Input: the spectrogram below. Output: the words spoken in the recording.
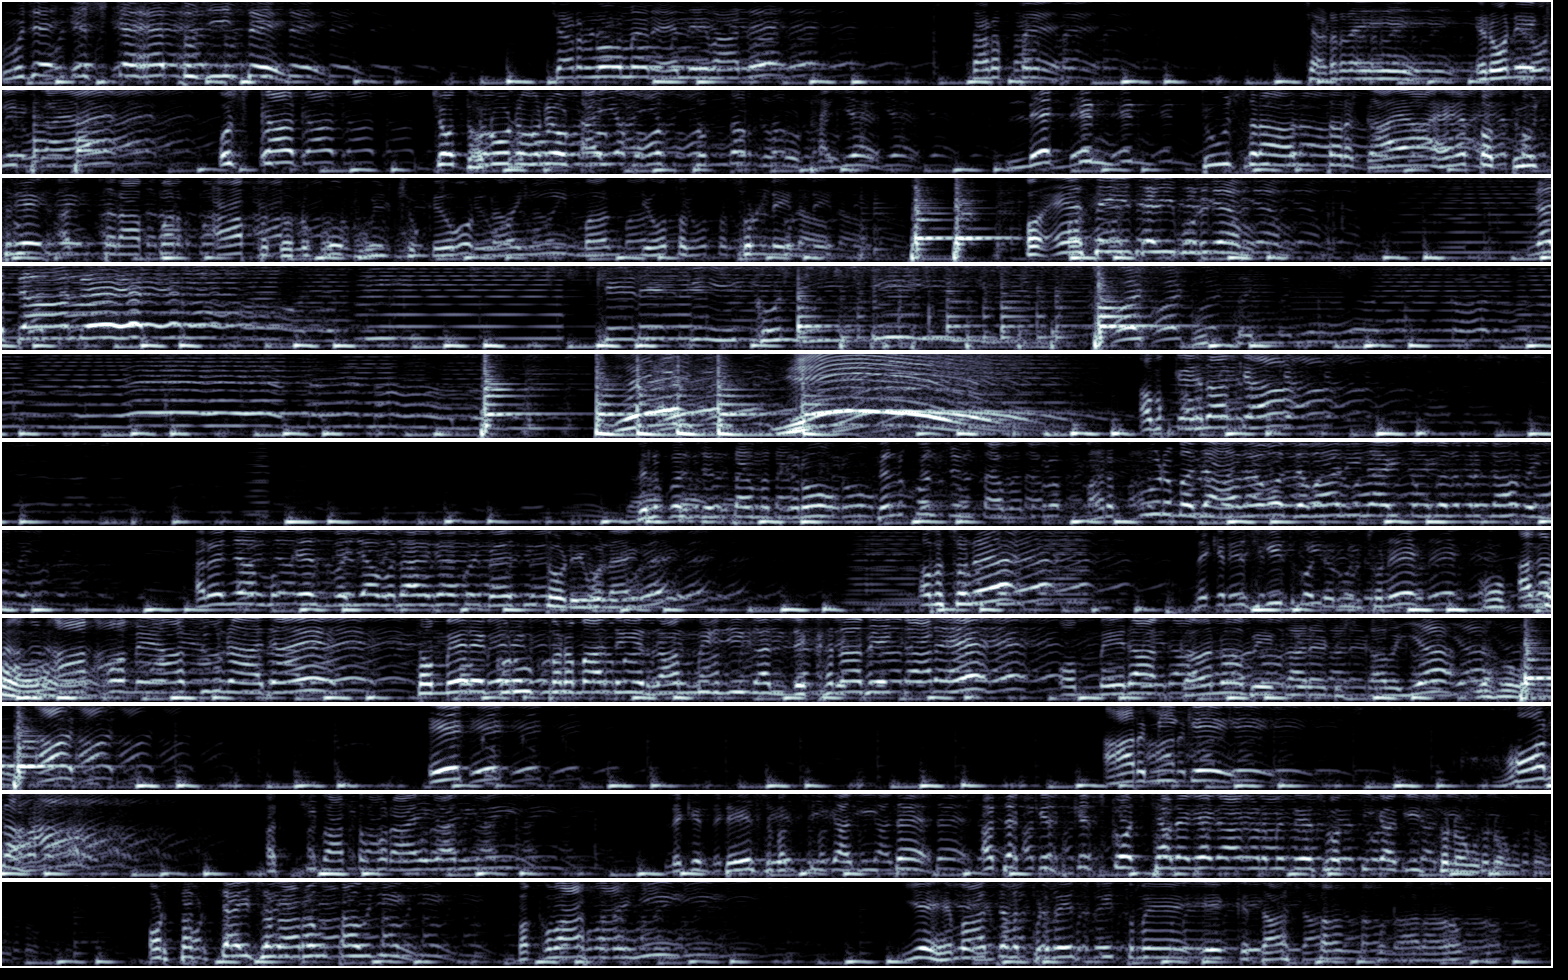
मुझे इश्क है तुझी से चरणों में रहने वाले सर पे चढ़ रहे हैं। इन्होंने गीत गाया है, उसका जो धुन उन्होंने उठाई है, बहुत सुंदर धुन उठाई है। लेकिन दूसरा अंतर गाया है तो दूसरे अंतरा पर आप धुन को भूल चुके हो नहीं मानते हो तो सुन लेना। और ऐसे ही सही भूल गए न जाने खिड़की खुली ये अब कहना क्या? बिल्कुल चिंता मत करो, बिल्कुल चिंता मत करो। भरपूर मज़ा आवे वो जवानी नहीं तुमको तो फिर कहा भाई? अरे जब मुकेश भैया बुलाएगा कोई वैसी थोड़ी बुलाएँगे अब सुने लेकिन इस गीत को ज़रूर सुने। अगर आँखों में आँसू ना आ जाए तो मेरे गुरु परमात्मा रामवीर जी का लिखना बेकार है और मेरा गाना बेकार है डिस्का भैया आज एक आर्मी के होनहार अच्छी बातों पर आएगा भी नहीं लेकिन देशभक्ति का गीत है। अच्छा किस किस को अच्छा लगेगा अगर मैं देशभक्ति का गीत सुनाऊं तो? और सच्चाई सुना रहा हूँ ताऊ जी बकवास नहीं ये हिमाचल प्रदेश की तुम्हें एक दास्तान सुना रहा हूँ।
